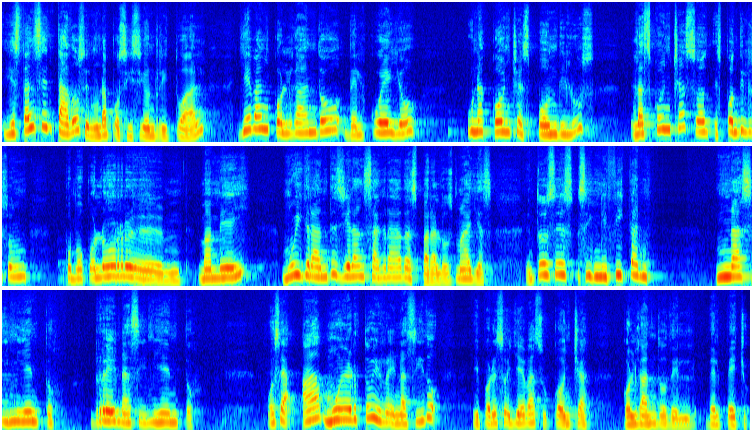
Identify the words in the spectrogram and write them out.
y están sentados en una posición ritual, llevan colgando del cuello una concha espondilus. Las conchas son, espondilus son como color eh, mamey, muy grandes y eran sagradas para los mayas. Entonces significan nacimiento, renacimiento. O sea, ha muerto y renacido y por eso lleva su concha colgando del, del pecho.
